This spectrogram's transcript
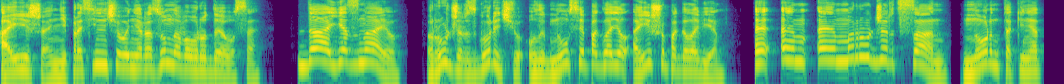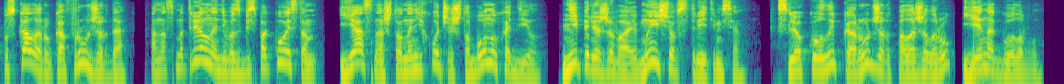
Аиша, не проси ничего неразумного у Рудеуса. Да, я знаю. Руджер с горечью улыбнулся и погладил Аишу по голове. «Э эм эм, Руджерд-сан!» Норн так и не отпускала рукав Руджерда. Она смотрела на него с беспокойством. Ясно, что она не хочет, чтобы он уходил. «Не переживай, мы еще встретимся». С легкой улыбкой Руджер положил руку ей на голову.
